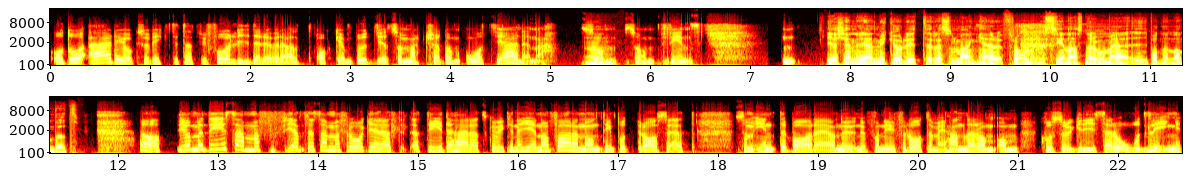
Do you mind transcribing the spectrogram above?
Och då är det ju också viktigt att vi får Lider överallt och en budget som matchar de åtgärderna som, mm. som finns. Jag känner igen mycket av ditt resonemang här från senast när du var med i podden Landet. Ja, jo, men det är samma, egentligen samma frågor. Att, att det är det här att ska vi kunna genomföra någonting på ett bra sätt som inte bara är, och nu, nu får ni förlåta mig, handlar om, om kossor och grisar och odling.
